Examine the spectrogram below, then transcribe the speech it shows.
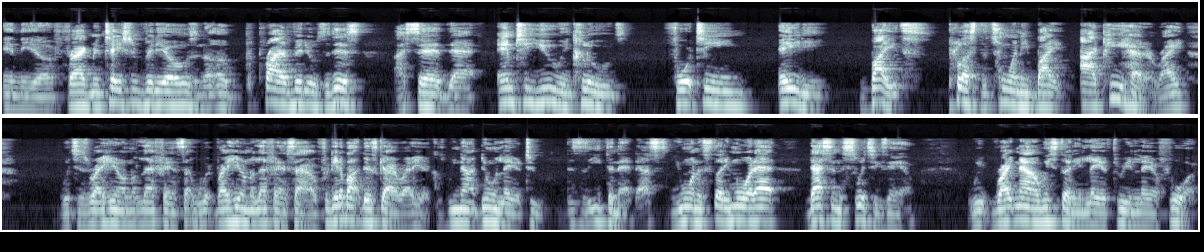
in the uh, fragmentation videos and the uh, prior videos of this, I said that MTU includes 1480 bytes plus the 20 byte IP header, right? Which is right here on the left hand side, right here on the left hand side. Forget about this guy right here because we're not doing layer two. This is Ethernet. That's you want to study more of that. That's in the switch exam. We right now we study layer three and layer four.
